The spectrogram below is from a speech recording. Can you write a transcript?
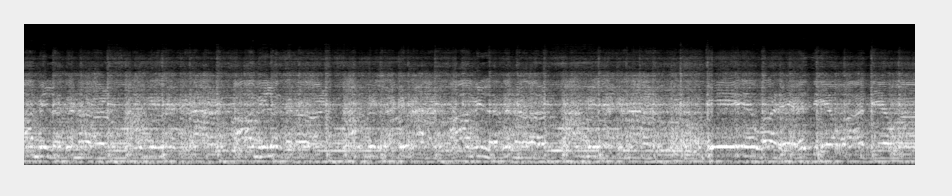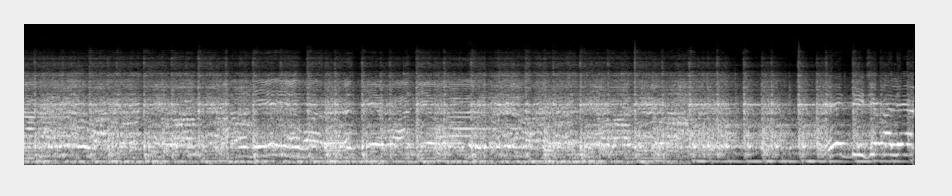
आम्ही लग्नाळू आम्ही लग्नाळू आम्ही लग्नाळू देवर देवा देवा देवर देवा देवा ए डीजे वाल्या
